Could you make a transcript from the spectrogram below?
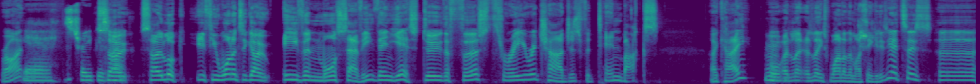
right? Yeah, it's cheap, So, it? so look, if you wanted to go even more savvy, then yes, do the first three recharges for ten bucks, okay, or Mm. at, le- at least one of them. I think it is. Yeah, it says. Uh,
